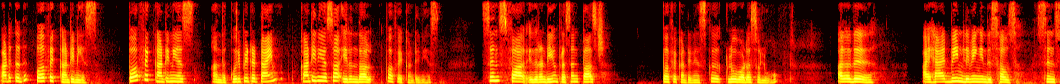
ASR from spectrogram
அடுத்தது பர்ஃபெக்ட் கண்டினியூஸ் பர்ஃபெக்ட் கண்டினியூஸ் அந்த குறிப்பிட்ட டைம் கண்டினியூஸாக இருந்தால் பர்ஃபெக்ட் கண்டினியூஸ் சின்ஸ் ஃபார் இது ரெண்டையும் ப்ரெசன்ட் பாஸ்ட் பர்ஃபெக்ட் கண்டினியூஸ்க்கு க்ளூவோட சொல்லுவோம். அதாவது I had been living in this house since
